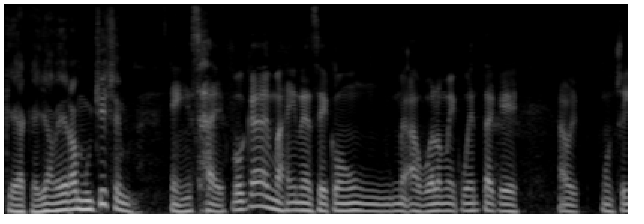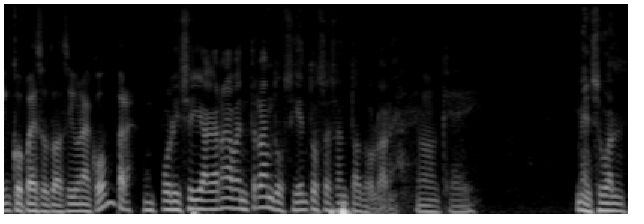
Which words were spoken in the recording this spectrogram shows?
que aquella vez era muchísimo. En esa época, imagínense, con un abuelo me cuenta que a ver, con cinco pesos tú hacías una compra. Un policía ganaba entrando 160 dólares Ok. mensual.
